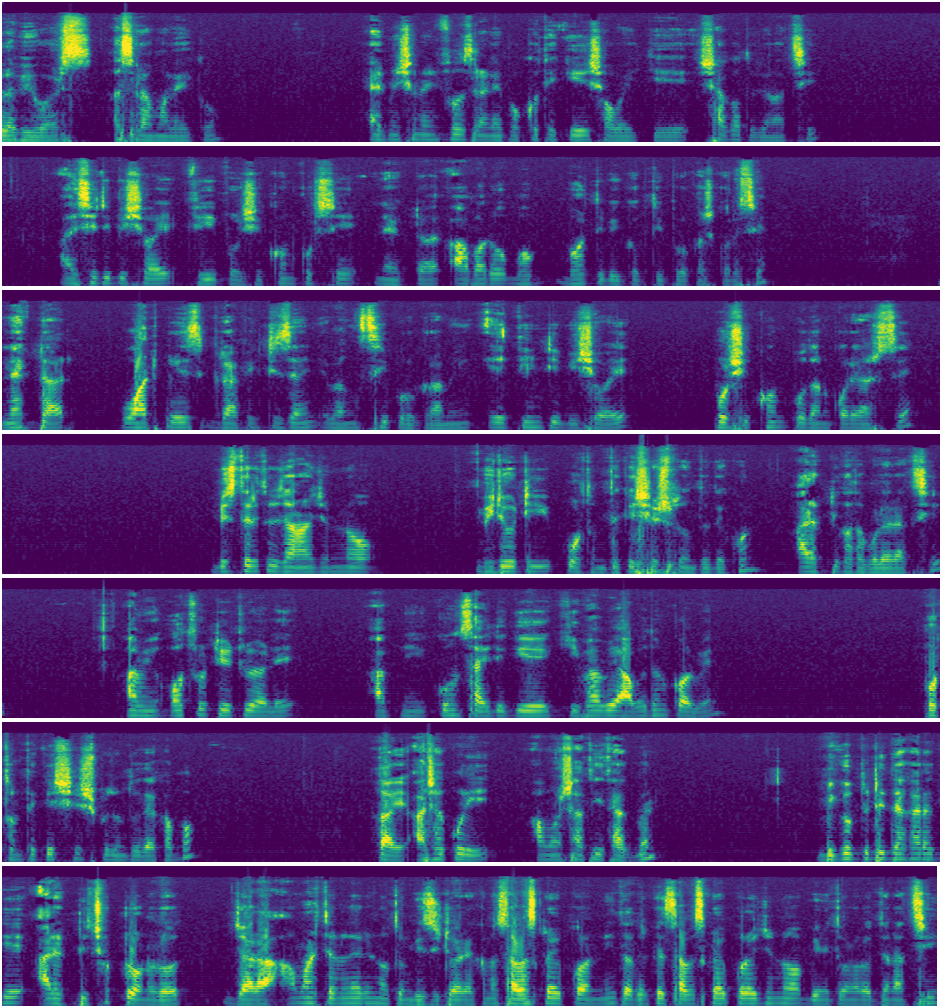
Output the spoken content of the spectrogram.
Hello viewers আসসালামু আলাইকুম admission info চ্যানেলের পক্ষ থেকে সবাইকে স্বাগত জানাচ্ছি। আইসিটি বিষয়ে ফ্রি প্রশিক্ষণ কোর্সে নেকটার আবারও ভর্তি বিজ্ঞপ্তি প্রকাশ করেছে। নেকটার ওয়ার্ডপ্রেস গ্রাফিক ডিজাইন এবং সি প্রোগ্রামিং এই তিনটি বিষয়ে প্রশিক্ষণ প্রদান করে আসছে। বিস্তারিত জানার জন্য ভিডিওটি প্রথম থেকে শেষ পর্যন্ত দেখুন। আরেকটি কথা বলে রাখছি আমি অত্র টিউটোরিয়ালে আপনি কোন সাইডে গিয়ে কীভাবে আবেদন করবেন, প্রথম থেকে শেষ পর্যন্ত দেখাবো। তাই আশা করি আমার সাথেই থাকবেন। বিজ্ঞপ্তিটি দেখার আগে আরেকটি ছোট্ট অনুরোধ, যারা আমার চ্যানেলের নতুন ভিজিটর এখনও সাবস্ক্রাইব করেননি, তাদেরকে সাবস্ক্রাইব করার জন্য বিনীত অনুরোধ জানাচ্ছি।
